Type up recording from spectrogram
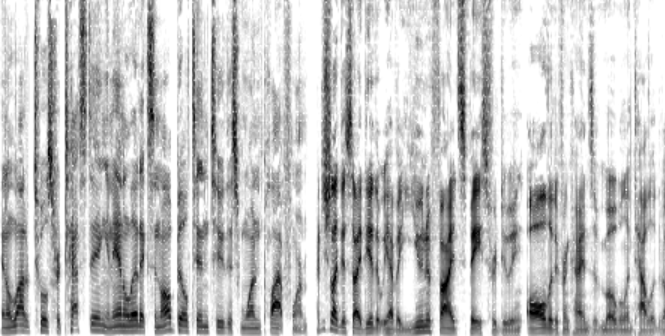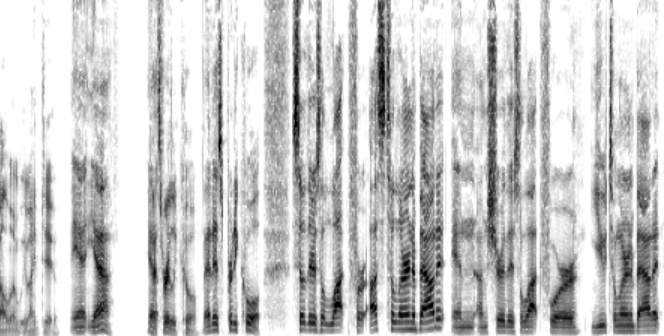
and a lot of tools for testing and analytics, and all built into this one platform. I just like this idea that we have a unified space for doing all the different kinds of mobile and tablet development we might do. Yeah, yeah, Yeah. That's really cool. That is pretty cool. So there's a lot for us to learn about it, and I'm sure there's a lot for you to learn about it,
